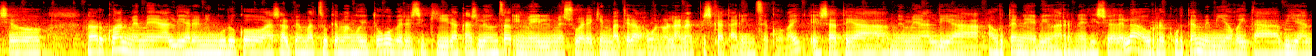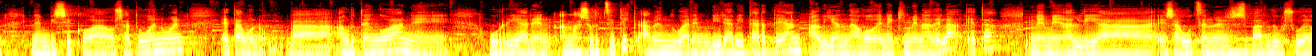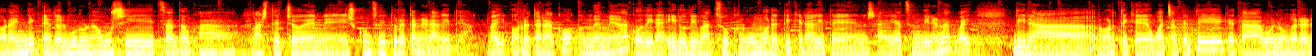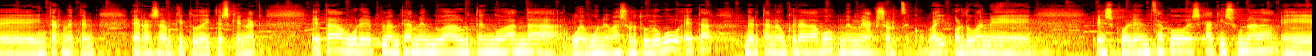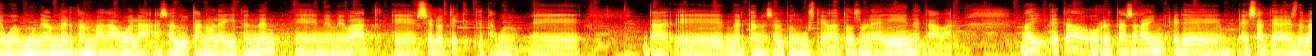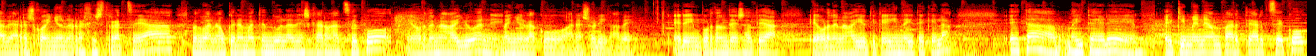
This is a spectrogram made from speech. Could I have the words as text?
Ixo, gaurkoan meme aldiaren inguruko azalpen batzuk emango ditugu bereziki irakasleontzat email mezuarekin batera, ba, bueno, lanak pizkat arintzeko, bai? Esatea meme aldia aurten e, bigarren edizioa dela, aurrek urtean 2022an lehenbizikoa osatu genuen eta bueno, ba, aurtengoan e, urriaren amazortzitik abenduaren bira bitartean abian dagoen ekimena dela eta memealdia ezagutzen ez bat duzue oraindik edo helburu nagusitzat dauka gaztetxoen eh, hizkuntza ituretan eragitea. Bai? Horretarako memeak, dira irudi batzuk humoretik eragiten saiatzen direnak, bai? dira hortik eh, whatsappetik eta bueno, gero ere interneten erraz aurkitu daitezkenak eta gure planteamendua urtengoan da webune bat sortu dugu eta bertan aukera dago memeak sortzeko. Bai? Orduan e, eskolentzako eskakizuna da e, webunean bertan badagoela azalduta nola egiten den e, meme bat, e, zerotik, eta bueno, e, da, e, bertan azalpen guztia datoz nola egin eta bar. Bai, eta horretaz gain ere esatea ez dela beharrezkoa inon erregistratzea, orduan aukera ematen duela deskargatzeko e, ordenagailuan e, bainolako arazorik gabe. Ere importante esatea e, ordenagailutik egin daitekela, eta baita ere ekimenean parte hartzeko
